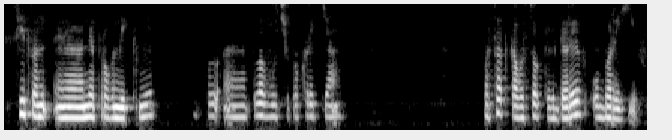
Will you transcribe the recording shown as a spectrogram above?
Світло е, непроникні е, плавучі покриття, посадка високих дерев у берегів.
